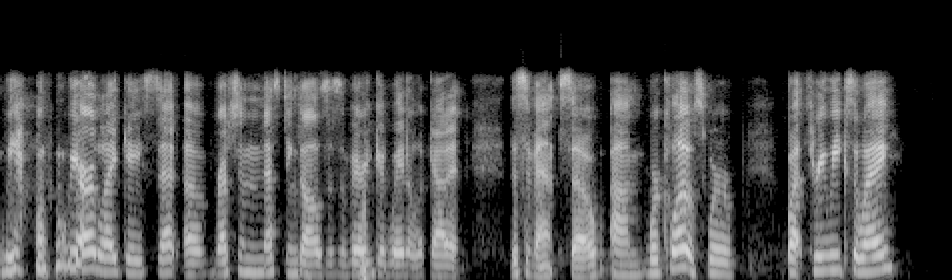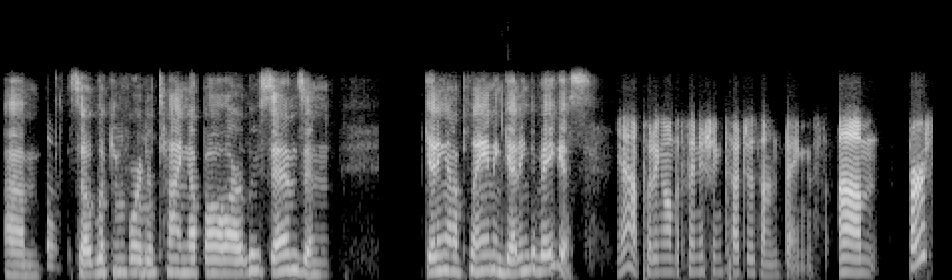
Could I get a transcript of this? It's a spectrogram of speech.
we we are like a set of Russian nesting dolls is a very good way to look at it. This event, so um, we're close. We're what three weeks away. Um, so looking mm-hmm. forward to mm-hmm. tying up all our loose ends and getting on a plane and getting to Vegas. Yeah, putting all the finishing touches on things. Um, first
